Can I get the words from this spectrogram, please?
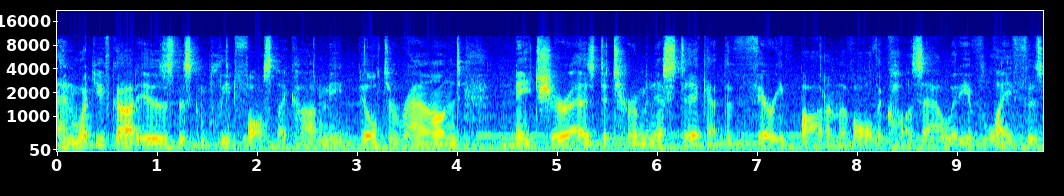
and what you've got is this complete false dichotomy built around nature as deterministic at the very bottom of all the causality of life is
